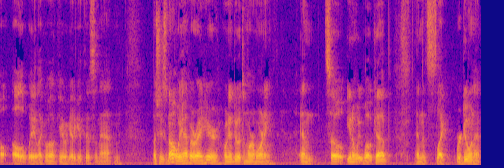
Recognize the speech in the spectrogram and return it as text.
all, all the way like, oh, okay, we got to get this and that. And, but she's, no, we have it right here. We're going to do it tomorrow morning. And so, you know, we woke up and it's like, we're doing it.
